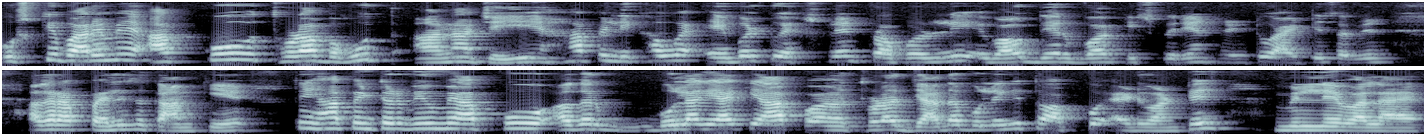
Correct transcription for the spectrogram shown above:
उसके बारे में आपको थोड़ा बहुत आना चाहिए। यहाँ पे लिखा हुआ है able to explain properly about their work experience into IT service अगर आप पहले से काम किए तो यहाँ पे इंटरव्यू में आपको अगर बोला गया कि आप थोड़ा ज़्यादा बोलेंगे तो आपको एडवांटेज मिलने वाला है।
